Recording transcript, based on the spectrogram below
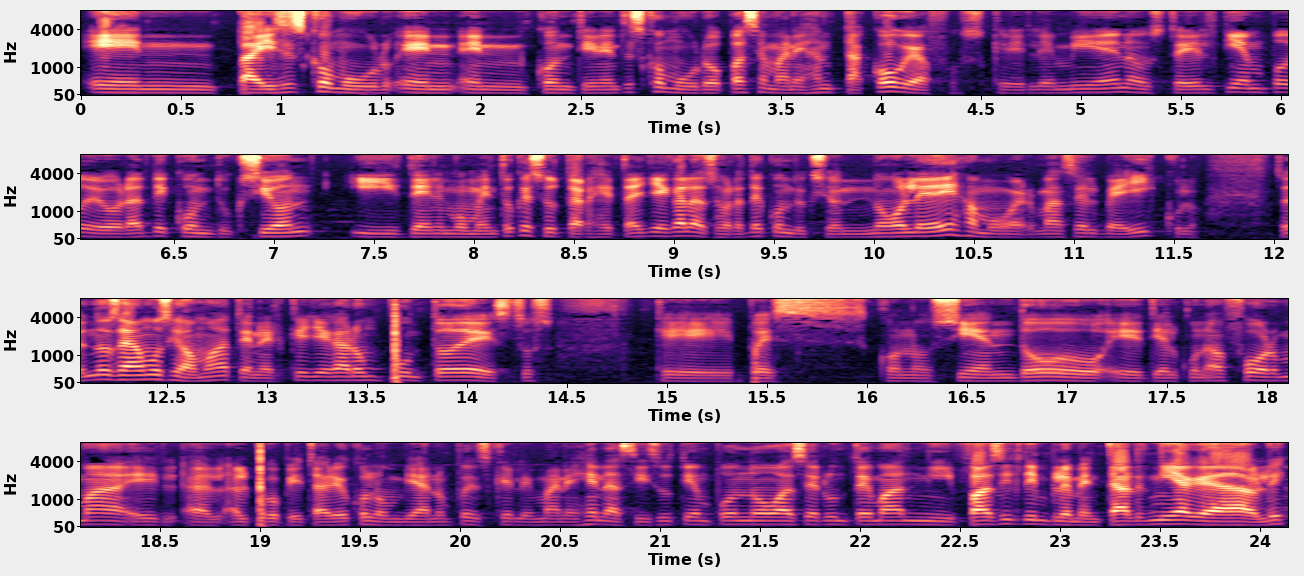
En países como, en, en continentes como Europa se manejan tacógrafos, que le miden a usted el tiempo de horas de conducción y del momento que su tarjeta llega a las horas de conducción no le deja mover más el vehículo. Entonces no sabemos si vamos a tener que llegar a un punto de estos que pues conociendo eh, de alguna forma al, propietario colombiano pues que le manejen así su tiempo no va a ser un tema ni fácil de implementar ni agradable,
